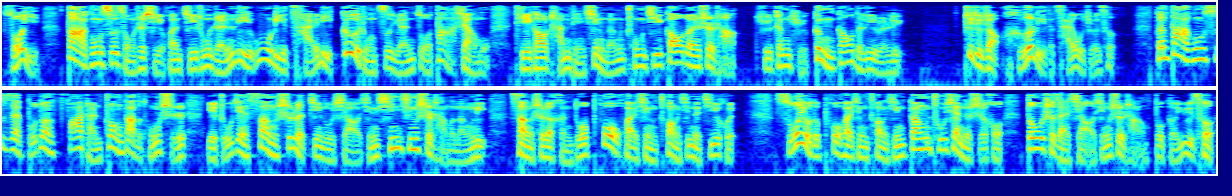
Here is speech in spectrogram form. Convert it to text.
所以，大公司总是喜欢集中人力、物力、财力各种资源做大项目，提高产品性能，冲击高端市场，去争取更高的利润率，这就叫合理的财务决策。但大公司在不断发展壮大的同时，也逐渐丧失了进入小型新兴市场的能力，丧失了很多破坏性创新的机会。所有的破坏性创新刚出现的时候，都是在小型市场，不可预测，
